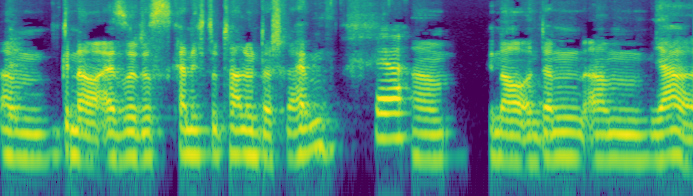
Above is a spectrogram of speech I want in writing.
ähm, genau, also das kann ich total unterschreiben. Ja. Ähm, genau, und dann, ähm, ja,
